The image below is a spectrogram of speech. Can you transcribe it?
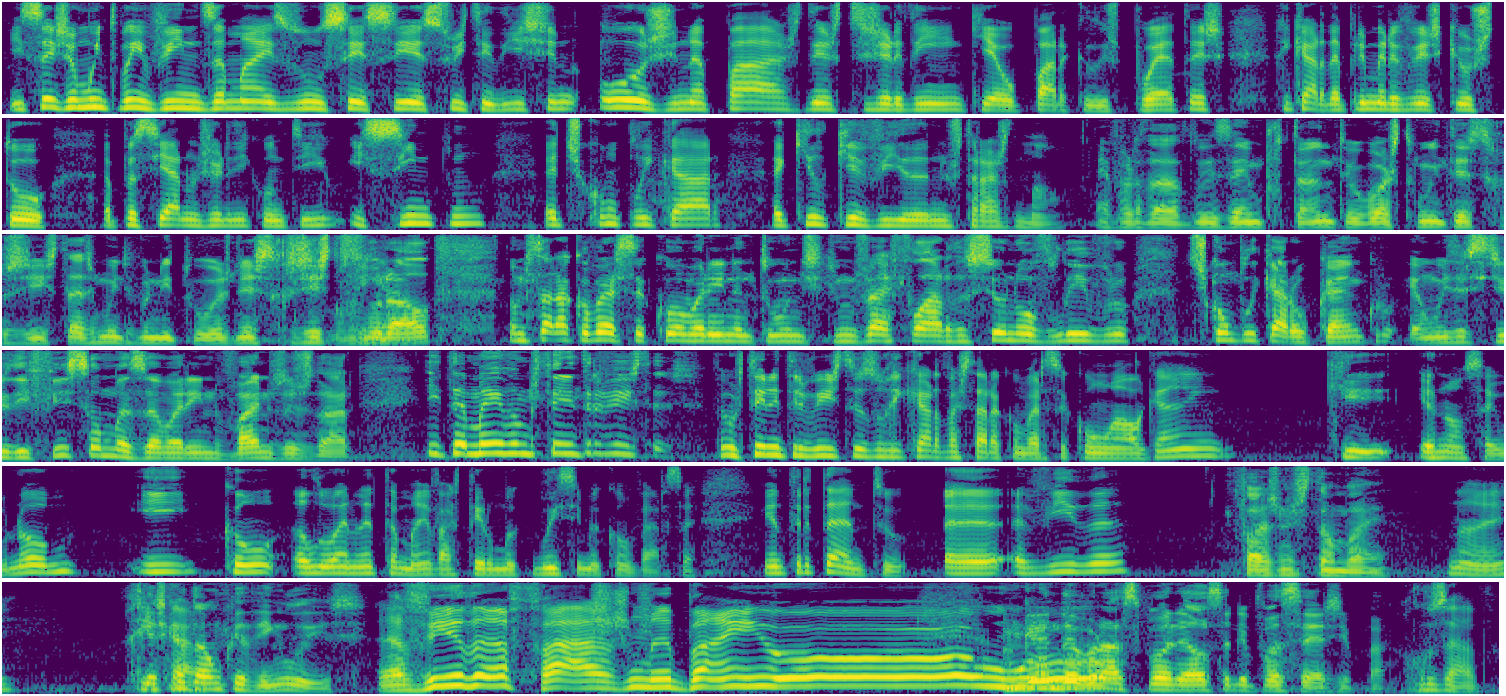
E sejam muito bem-vindos a mais um CC Street Edition, hoje na paz deste jardim que é o Parque dos Poetas. Ricardo, é a primeira vez que eu estou a passear no jardim contigo e sinto-me a descomplicar aquilo que a vida nos traz de mal. É verdade, Luís, é importante. Eu gosto muito deste registro, estás muito bonito hoje neste registro floral. Vamos estar à conversa com a Marina Antunes, que nos vai falar do seu novo livro, Descomplicar o Cancro. É um exercício difícil, mas a Marina vai nos ajudar. E também vamos ter entrevistas. Vamos ter entrevistas, o Ricardo vai estar à conversa com alguém que eu não sei o nome, e com a Luana também vais ter uma belíssima conversa. Entretanto, a, a vida. Faz-nos tão bem. Não é? Queres Ricardo, cantar um bocadinho, Luís? A vida faz-me bem. Oh, oh. Um grande abraço para o Nelson e para o Sérgio. Pá. Rosado.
